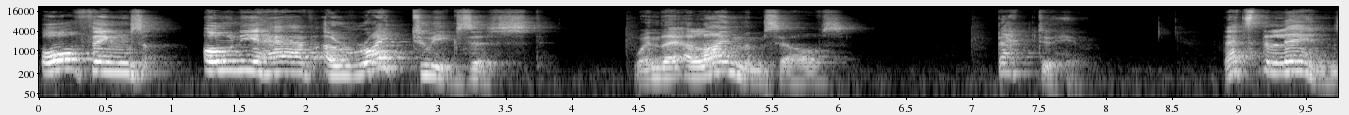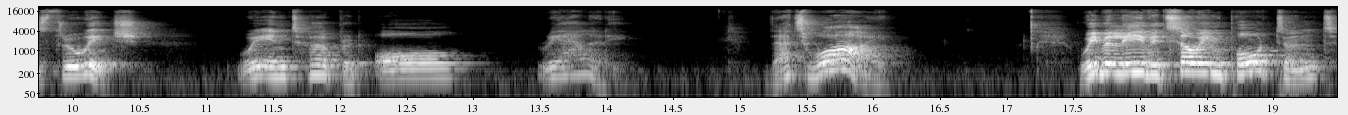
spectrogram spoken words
All things only have a right to exist when they align themselves back to him. That's the lens through which we interpret all reality. That's why we believe it's so important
